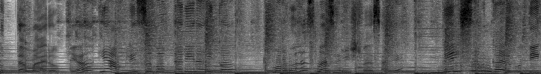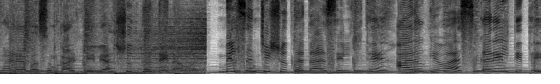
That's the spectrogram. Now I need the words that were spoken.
उत्तम आरोग्य ही आपली जबाबदारी नाही का? म्हणूनच माझा विश्वास आहे मिल्सन घरगुती घाण्यापासून काढलेल्या शुद्ध तेलावर. मिल्सनची शुद्धता असेल जिथे आरोग्य वास करेल तिथे.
